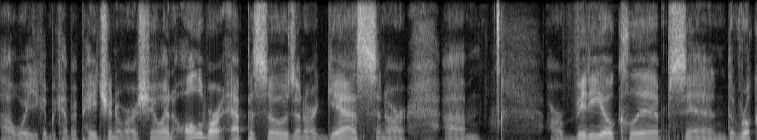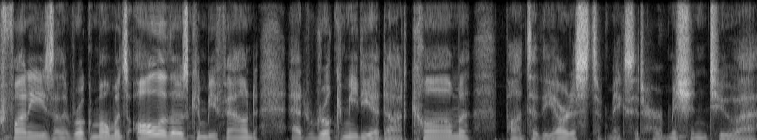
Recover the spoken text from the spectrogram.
uh, where you can become a patron of our show. And all of our episodes and our guests and our. Um, our video clips and the Roqe funnies and the Roqe moments, all of those can be found at roqemedia.com. Ponta, the artist, makes it her mission to uh,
